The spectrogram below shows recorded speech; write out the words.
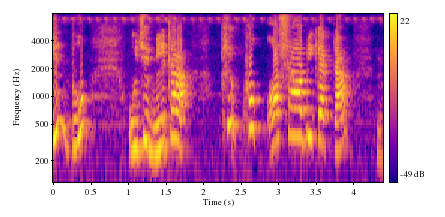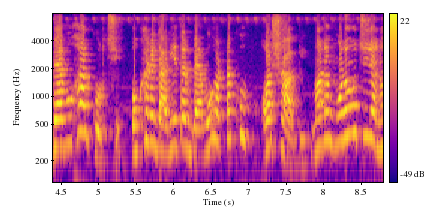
কিন্তু ওই যে মেয়েটা খুব অস্বাভাবিক একটা ব্যবহার করছে। ওখানে দাঁড়িয়ে তার ব্যবহারটা খুব অস্বাভাবিক। মানে মনে হচ্ছে যেন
